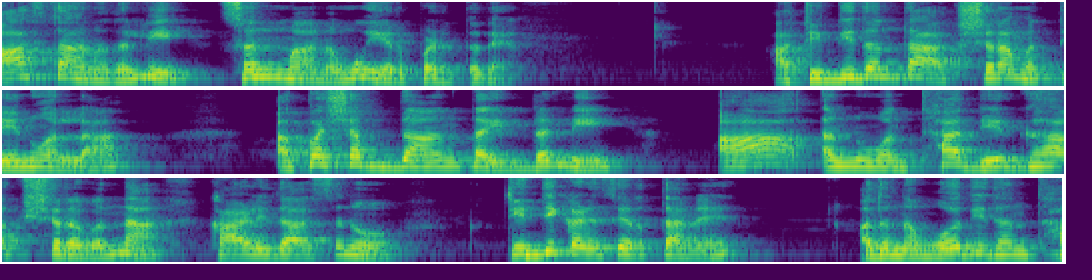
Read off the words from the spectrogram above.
ಆ ಸ್ಥಾನದಲ್ಲಿ ಸನ್ಮಾನವೂ ಏರ್ಪಡುತ್ತದೆ. ಆ ತಿದ್ದಿದಂಥ ಅಕ್ಷರ ಮತ್ತೇನೂ ಅಲ್ಲ. ಅಪಶಬ್ದ ಅಂತ ಇದ್ದಲ್ಲಿ ಆ ಅನ್ನುವಂಥ ದೀರ್ಘಾಕ್ಷರವನ್ನು ಕಾಳಿದಾಸನು ತಿದ್ದಿ ಕಳಿಸಿರ್ತಾನೆ. ಅದನ್ನು ಓದಿದಂಥ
